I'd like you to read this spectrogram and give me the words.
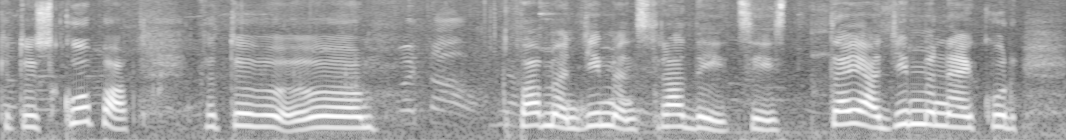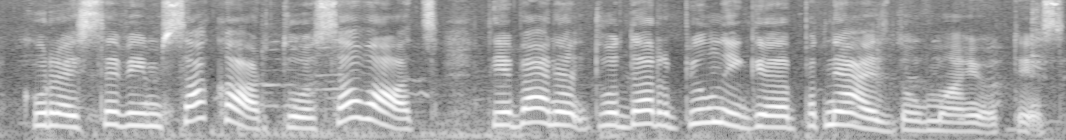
kad tu esi kopā, tad tu uh, pamani ģimenes tradīcijas. Tajā ģimenē, kur kurai sevīm sakārto, savāc, tie bērni to dara pilnīgi pat neaizdomājoties.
